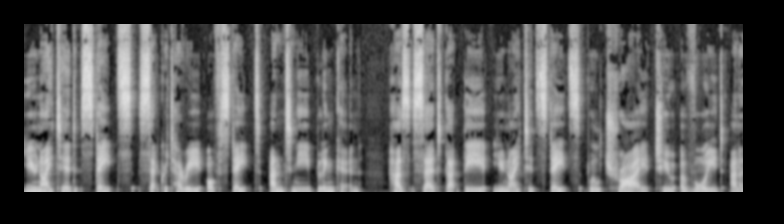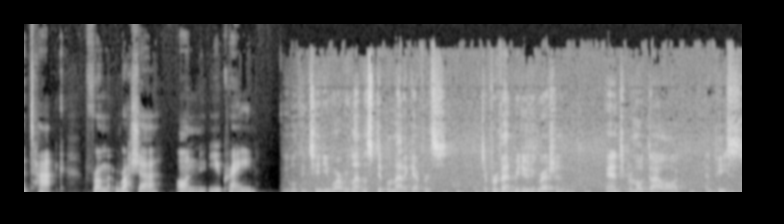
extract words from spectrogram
United States Secretary of State Antony Blinken has said that the United States will try to avoid an attack from Russia on Ukraine. We will continue our relentless diplomatic efforts to prevent renewed aggression and to promote dialogue and peace.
